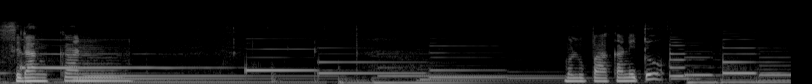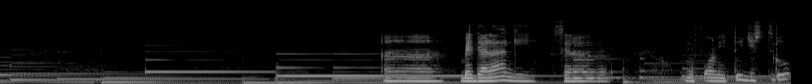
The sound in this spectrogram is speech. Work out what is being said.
sedangkan melupakan itu beda lagi. Move on itu justru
